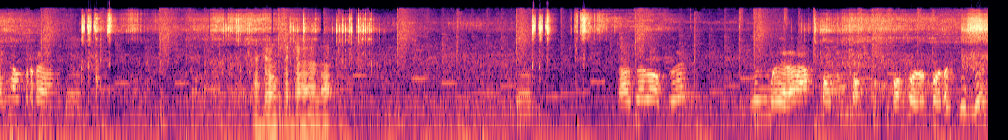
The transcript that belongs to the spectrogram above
งครับแรงมาสรุปก็ตายแล้วเราจะหลบเพื่อน หนึ่งมือแล้วครับผมผมผมผมผมต้องคิดเลย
